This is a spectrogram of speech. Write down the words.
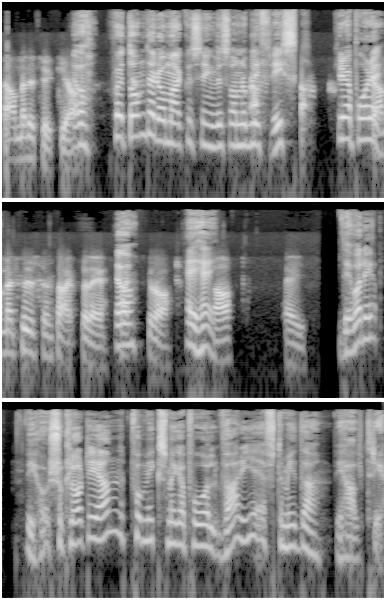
Ja, men det tycker jag. Ja, sköt om dig då Marcus Yngvesson och bli frisk. Krya på dig. Ja, men tusen tack för det. Ja. Tack ska du ha. Hej, hej. Ja, hej. Det var det. Vi hörs såklart igen på Mix Megapol varje eftermiddag vid halv tre.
